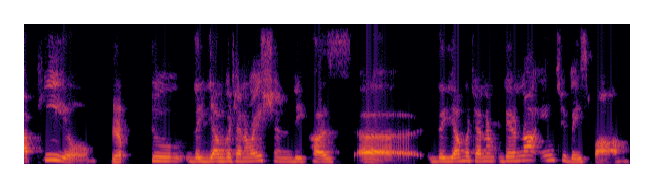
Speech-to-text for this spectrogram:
appeal Yep. to the younger generation because uh, the younger generation they're not into baseball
